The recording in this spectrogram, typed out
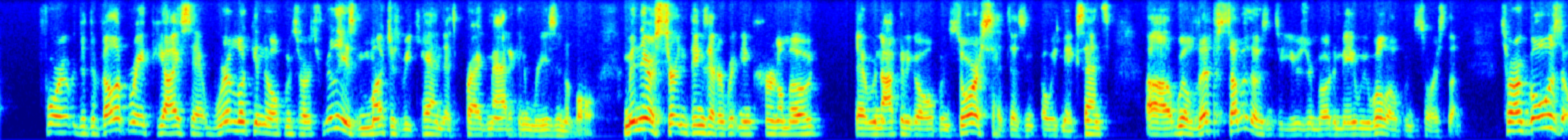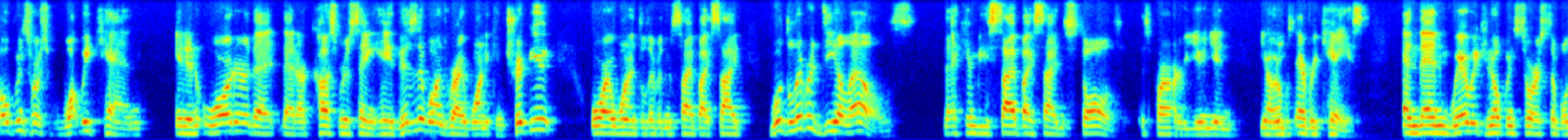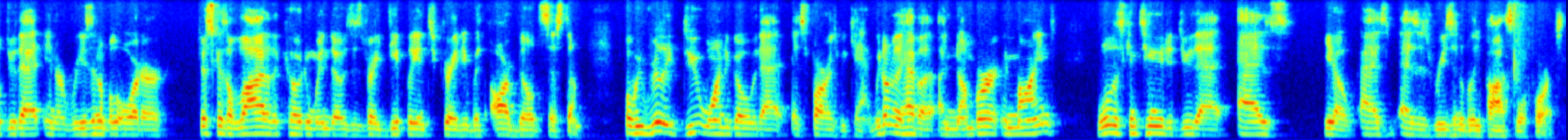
for the developer API set, we're looking to open source really as much as we can that's pragmatic and reasonable. I mean, there are certain things that are written in kernel mode that we're not going to go open source. That doesn't always make sense. Uh, we'll lift some of those into user mode and maybe we will open source them. So our goal is to open source what we can in an order that, that our customers saying, hey, this is the ones where I want to contribute or I want to deliver them side by side. We'll deliver DLLs that can be side by side installed as part of Reunion, you know, in almost every case. And then where we can open source them, we'll do that in a reasonable order, just because a lot of the code in Windows is very deeply integrated with our build system. But we really do want to go with that as far as we can. We don't really have a, a number in mind. We'll just continue to do that as you know, as as is reasonably possible for us.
